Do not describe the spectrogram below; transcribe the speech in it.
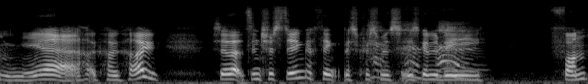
yeah, ho ho ho. So that's interesting. I think this Christmas is going to be fun.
